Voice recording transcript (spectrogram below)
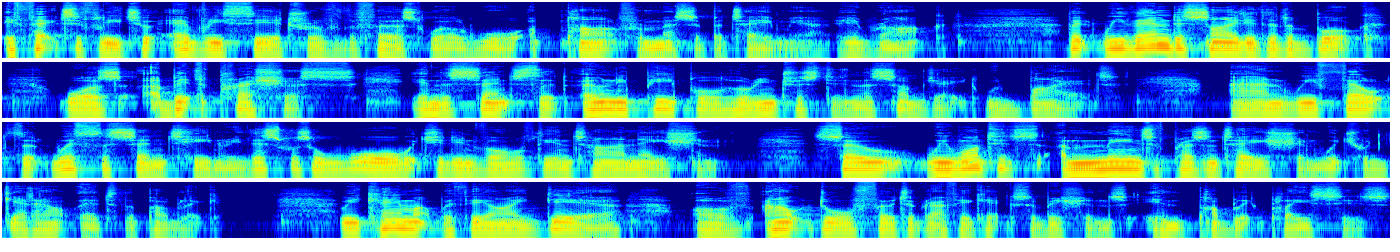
effectively to every theatre of the First World War, apart from Mesopotamia, Iraq. But we then decided that a book was a bit precious in the sense that only people who are interested in the subject would buy it. And we felt that with the centenary, this was a war which had involved the entire nation. So we wanted a means of presentation which would get out there to the public. We came up with the idea of outdoor photographic exhibitions in public places.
